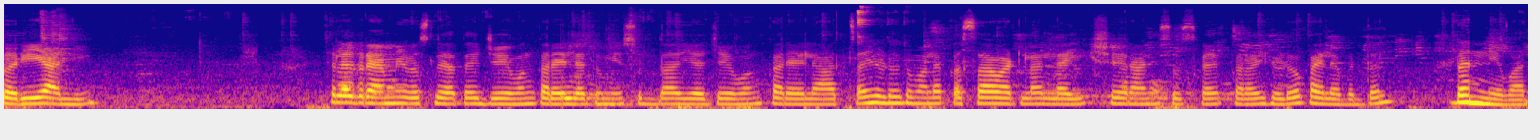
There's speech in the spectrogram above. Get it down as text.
तरी आली. चला तर आम्ही बसले आता जेवण करायला तुम्ही सुद्धा या जेवण करायला. आजचा व्हिडिओ तुम्हाला कसा वाटला? लाईक शेअर आणि सबस्क्राईब करा व्हिडिओ पाहिल्याबद्दल. धन्यवाद.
